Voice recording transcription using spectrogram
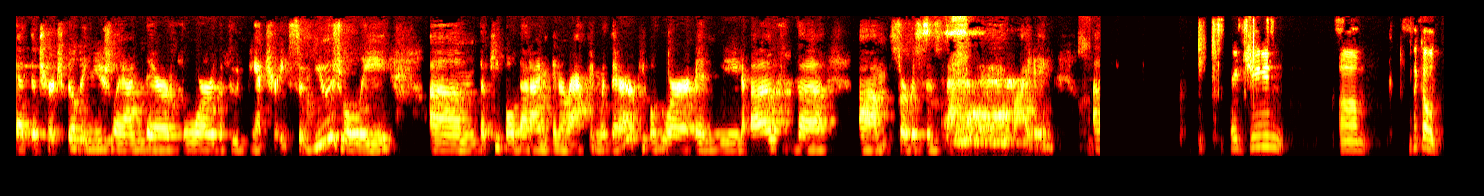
at the church building, usually I'm there for the food pantry. So usually um, the people that I'm interacting with there are people who are in need of the um, services that we're providing. Hey, Jean, um, I think I'll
